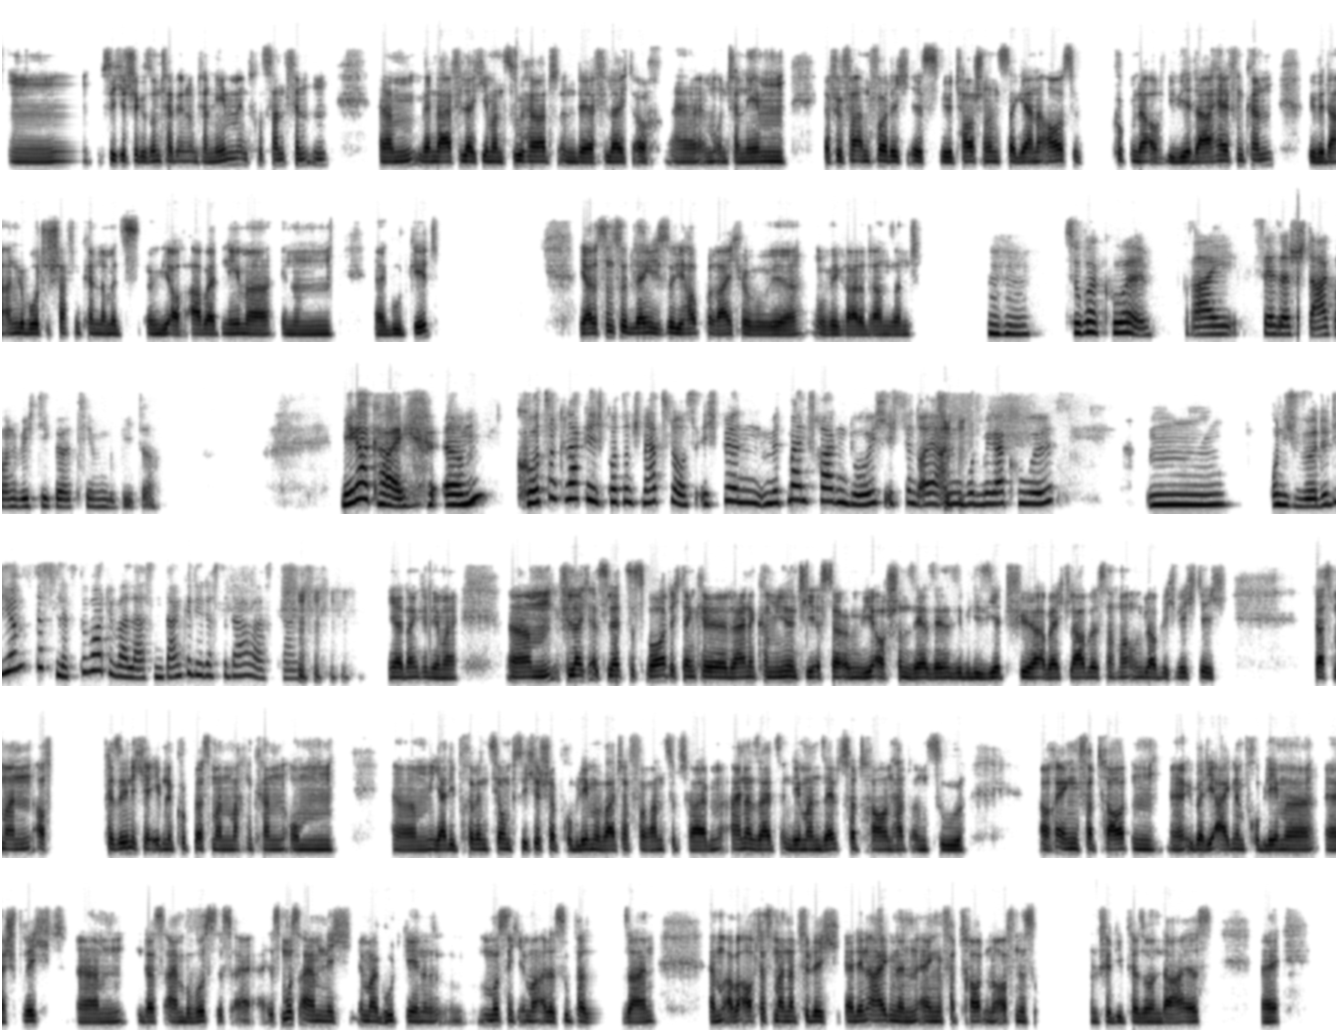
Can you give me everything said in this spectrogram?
mh, psychische Gesundheit in Unternehmen interessant finden. Ähm, wenn da vielleicht jemand zuhört und der vielleicht auch äh, im Unternehmen dafür verantwortlich ist, wir tauschen uns da gerne aus, gucken da auch, wie wir da helfen können, wie wir da Angebote schaffen können, damit es irgendwie auch ArbeitnehmerInnen äh, gut geht. Ja, das sind so, denke ich, so die Hauptbereiche, wo wir, wo wir gerade dran sind. Mhm. Super cool. Drei sehr, sehr starke und wichtige Themengebiete. Mega Kai. Ähm, kurz und knackig, kurz und schmerzlos. Ich bin mit meinen Fragen durch. Ich finde euer Angebot mega cool. Mm, und ich würde dir das letzte Wort überlassen. Danke dir, dass du da warst, Kai. Ja, danke dir mal. Ähm, vielleicht als letztes Wort, ich denke, deine Community ist da irgendwie auch schon sehr sensibilisiert für, aber ich glaube, es ist nochmal unglaublich wichtig, dass man auf persönlicher Ebene guckt, was man machen kann, um ähm, ja die Prävention psychischer Probleme weiter voranzutreiben. Einerseits, indem man Selbstvertrauen hat und zu auch engen Vertrauten äh, über die eigenen Probleme äh, spricht, ähm, dass einem bewusst ist, äh, es muss einem nicht immer gut gehen, es muss nicht immer alles super sein, ähm, aber auch, dass man natürlich äh, den eigenen engen Vertrauten offenes und für die Person da ist. Äh,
